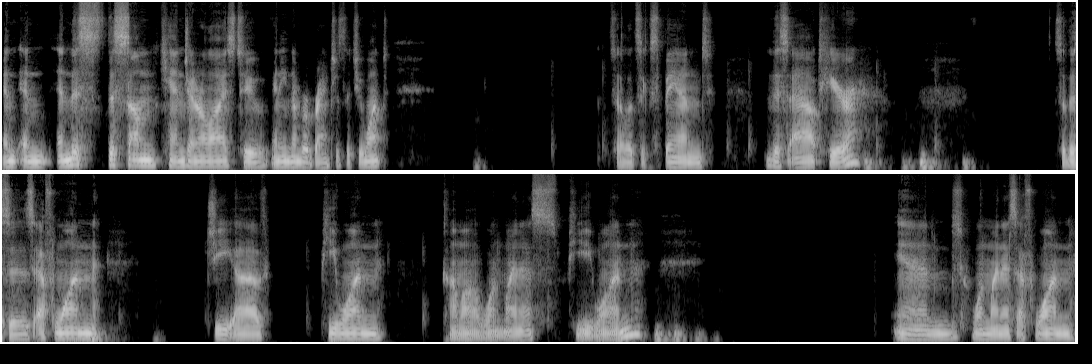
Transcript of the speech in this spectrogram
and, and, and this, this sum can generalize to any number of branches that you want. So let's expand this out here. So this is F1 G of P1 comma 1 minus P1 and 1 minus F1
